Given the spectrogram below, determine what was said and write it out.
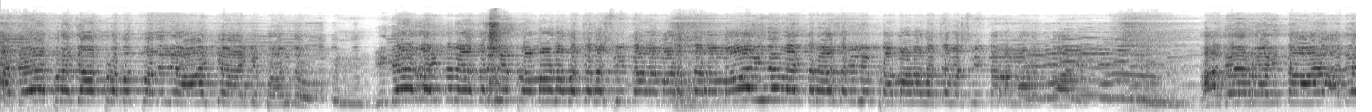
ಅದೇ ಪ್ರಜಾಪ್ರಭುತ್ವದಲ್ಲಿ ಆಯ್ಕೆ ಆಗಿ ಬಂದು ಇದೇ ರೈತರ ಹೆಸರಲ್ಲಿ ಪ್ರಮಾಣ ವಚನ ಸ್ವೀಕಾರ ಮಾಡುತ್ತಾರಮ್ಮ ಇದೇ ರೈತರ ಹೆಸರಲ್ಲಿ ಪ್ರಮಾಣ ವಚನ ಸ್ವೀಕಾರ ಮಾಡುತ್ತಾರೆ. ಅದೇ ರೈತ, ಅದೇ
